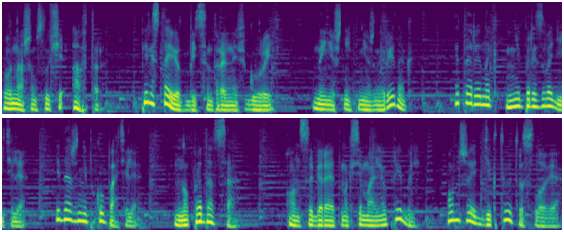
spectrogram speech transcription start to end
в нашем случае автор, перестает быть центральной фигурой. Нынешний книжный рынок – это рынок не производителя и даже не покупателя, но продавца. Он собирает максимальную прибыль, он же диктует условия.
